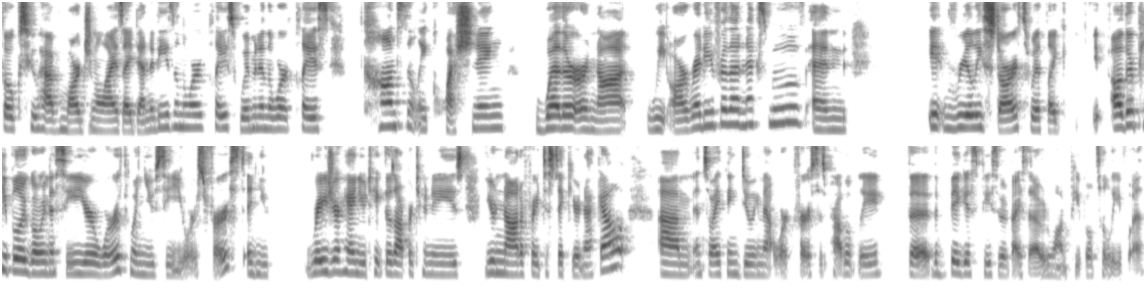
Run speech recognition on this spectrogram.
folks who have marginalized identities in the workplace women in the workplace constantly questioning whether or not we are ready for that next move. And it really starts with like other people are going to see your worth when you see yours first and you raise your hand you take those opportunities you're not afraid to stick your neck out. Um, and so i think doing that work first is probably the the biggest piece of advice that i would want people to leave with.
